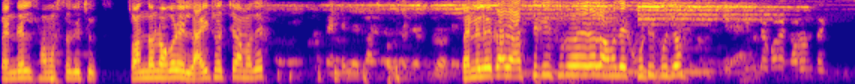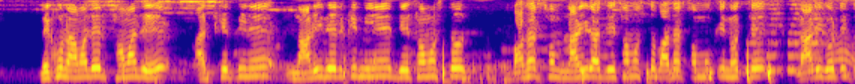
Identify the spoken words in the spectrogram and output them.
প্যান্ডেল, সমস্ত কিছু। চন্দননগরের লাইট হচ্ছে আমাদের। প্যান্ডেলের কাজ আজ থেকেই শুরু হয়ে গেল আমাদের খুঁটি পুজো। দেখুন, আমাদের সমাজে আজকের দিনে নারীদেরকে নিয়ে যে সমস্ত বাধার নারীরা যে সমস্ত বাধার সম্মুখীন হচ্ছে, নারী ঘটিত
